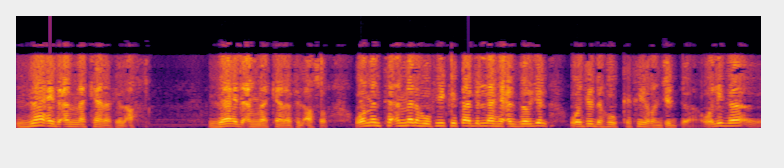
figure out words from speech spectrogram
زائد عما كان في الأصل زائد عما كان في الأصل. ومن تأمله في كتاب الله عز وجل وجده كثيرا جدا. ولذا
